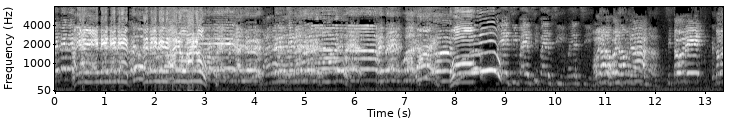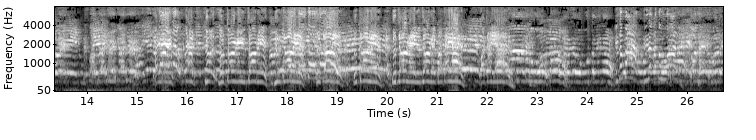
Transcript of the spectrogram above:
F, F, F. Ayan, ayan, ayan, ayan, ayan! Ayan, ayan, ayan, araw, araw! Gunner. Oh! Pa LC, pa LC, pa LC, pa LC. Hoy, hoy, hoy. Si Tore. Tore. Ito, gunner, gunner. Ayan, Ayan, ayan, ayan! Yung, yung tore, yung tore! Yung tore! Yung tore! Yung tore! Yung tore! Yung tore! Patayan! Patayan! Ano, putang ina! Ito pa! May nakatuwan! Tore, tore,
